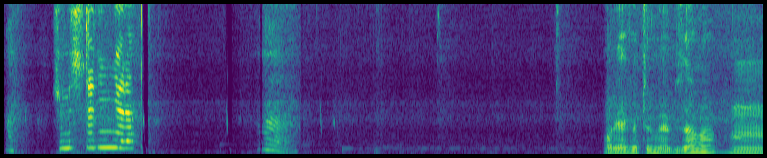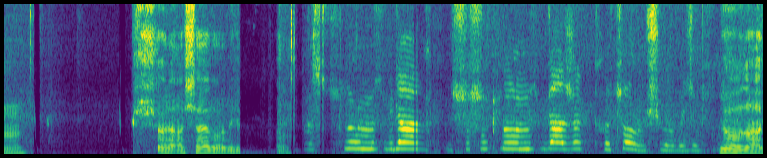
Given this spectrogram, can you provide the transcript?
Heh. Şimdi istediğin yere. Ha. Oraya götürmüyor bizi ama hmm, şöyle aşağıya doğru bir gidelim. Susuzluğumuz biraz susuzluğumuz birazcık kötü olmuş babacığım. Yo daha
